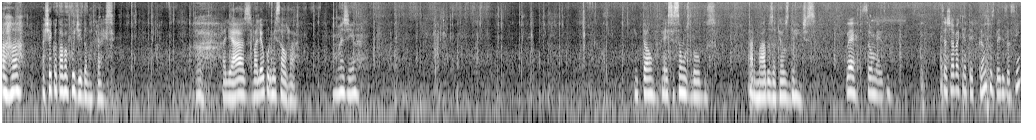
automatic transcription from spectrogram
Aham. Achei que eu tava fodida lá atrás. Ah, Aliás, valeu por me salvar. Imagina. Então, esses são os lobos. Armados até os dentes. É, são mesmo. Você achava que ia ter tantos deles assim?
